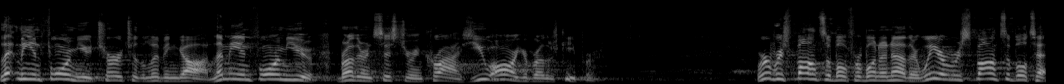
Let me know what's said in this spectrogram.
Let me inform you, church of the living God. Let me inform you, brother and sister in Christ, you are your brother's keeper. We're responsible for one another. We are responsible to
